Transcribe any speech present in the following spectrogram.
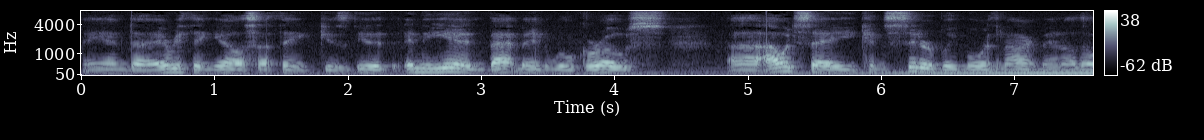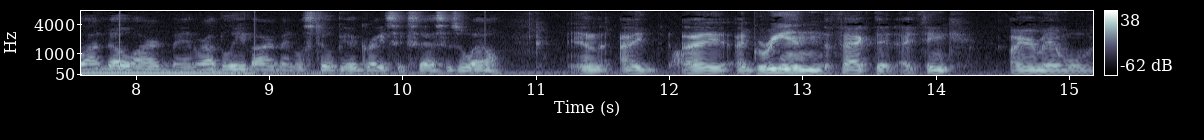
and uh, everything else, I think is it, in the end, Batman will gross. Uh, I would say considerably more than Iron Man, although I know Iron Man, or I believe Iron Man will still be a great success as well and I I agree in the fact that I think Iron Man will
